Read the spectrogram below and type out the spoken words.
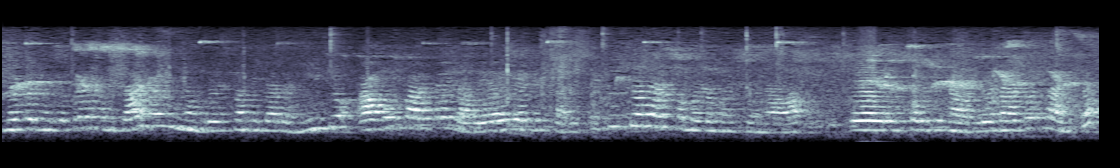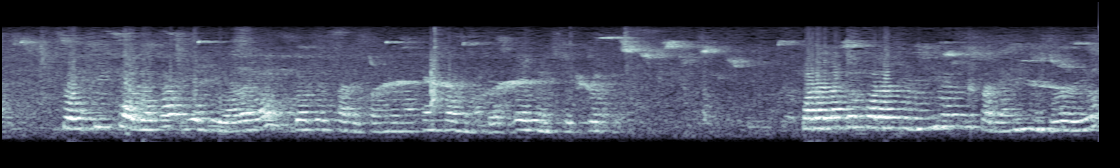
Me permito presentarme, mi nombre es Camila Remillo, hago parte del área de bienestar institucional, como lo mencionaba el coordinador Leonardo Sánchez, soy psicóloga y el día de hoy los estaré también acompañando en este proceso. Para la Corporación Universitaria Minuto de Dios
